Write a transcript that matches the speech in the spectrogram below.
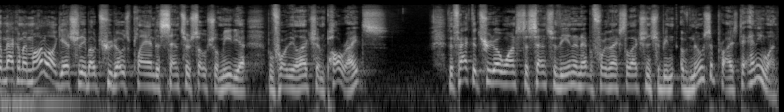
Welcome back on my monologue yesterday about Trudeau's plan to censor social media before the election. Paul writes, the fact that Trudeau wants to censor the internet before the next election should be of no surprise to anyone.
